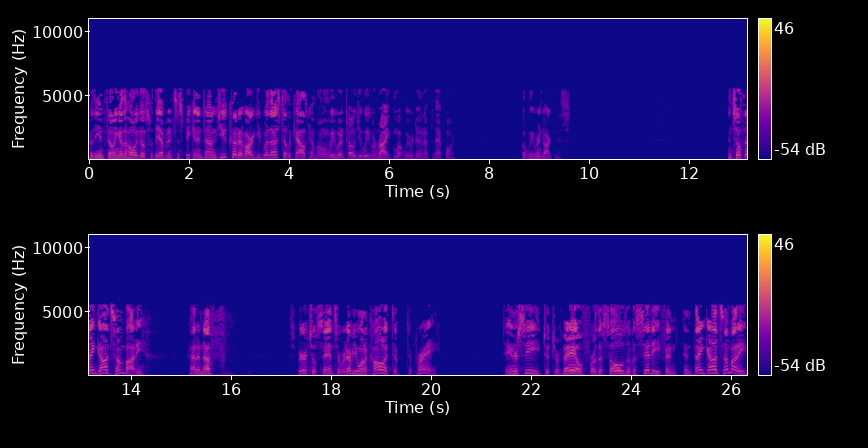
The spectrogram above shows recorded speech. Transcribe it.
for the infilling of the Holy Ghost with the evidence of speaking in tongues, you could have argued with us till the cows come home, and we would have told you we were right in what we were doing up to that point. But we were in darkness. And so thank God somebody had enough spiritual sense or whatever you want to call it to, to pray, to intercede, to travail for the souls of a city. And, and thank God somebody,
